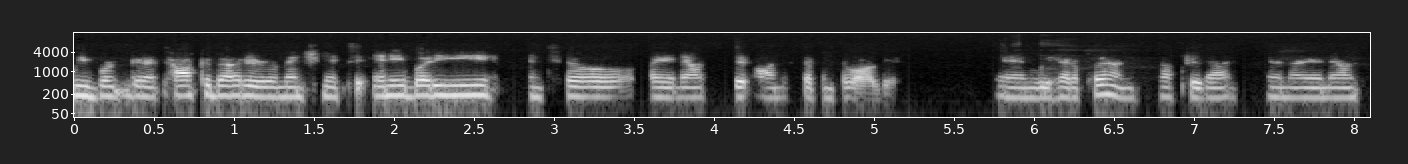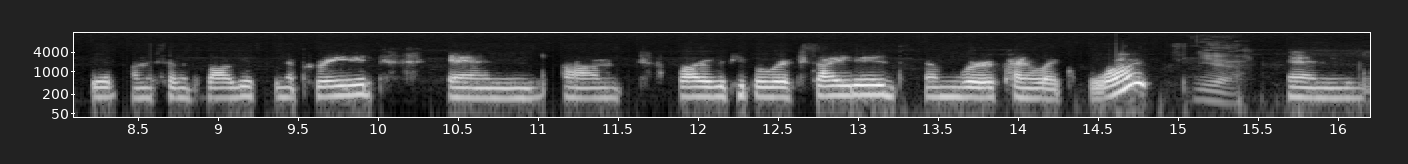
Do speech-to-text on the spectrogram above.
we weren't going to talk about it or mention it to anybody until I announced it on the 7th of August. And we had a plan after that. And I announced it on the 7th of August in a parade. And um, a lot of the people were excited. Some were kind of like, what? Yeah. And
